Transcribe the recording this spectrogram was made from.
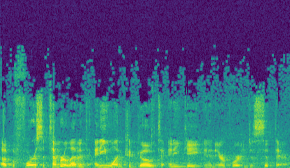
uh, before September 11th, anyone could go to any gate in an airport and just sit there.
